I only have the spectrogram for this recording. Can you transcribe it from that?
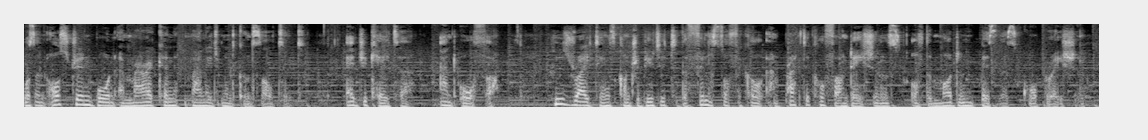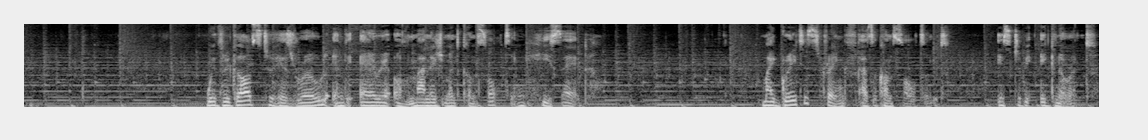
was an Austrian born American management consultant, educator, and author whose writings contributed to the philosophical and practical foundations of the modern business corporation. With regards to his role in the area of management consulting, he said, My greatest strength as a consultant is to be ignorant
